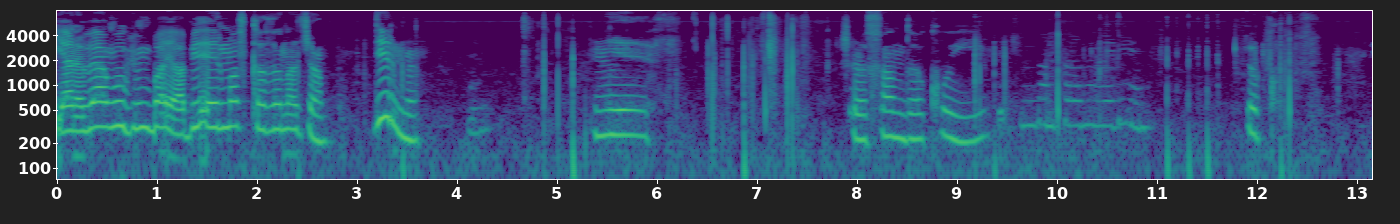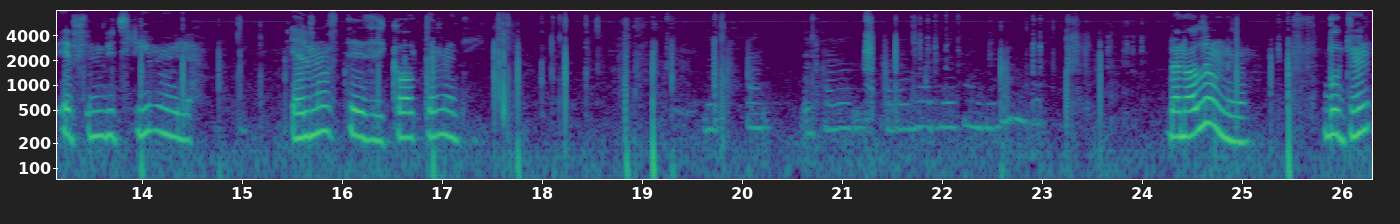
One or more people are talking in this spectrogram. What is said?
Yani ben bugün bayağı bir elmas kazanacağım. Değil mi? Yes. Şöyle sandığa koyayım. Şundan paranı vereyim. Yok. Hepsini bitireyim öyle. Elmas dezik alt demedik. Sen e, para, paralar versen gelir mi? Ben alır mıyım? Bugün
